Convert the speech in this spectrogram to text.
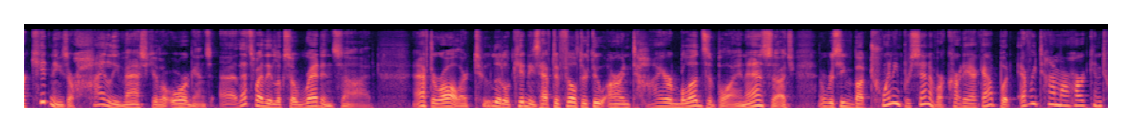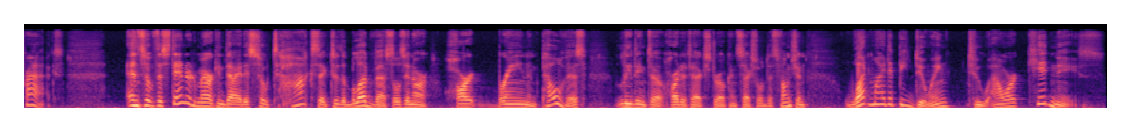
Our kidneys are highly vascular organs. Uh, that's why they look so red inside. After all, our two little kidneys have to filter through our entire blood supply, and as such, receive about 20% of our cardiac output every time our heart contracts. And so if the standard American diet is so toxic to the blood vessels in our heart, brain, and pelvis, leading to heart attack, stroke, and sexual dysfunction, what might it be doing to our kidneys?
